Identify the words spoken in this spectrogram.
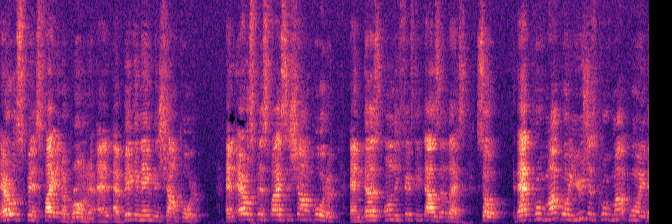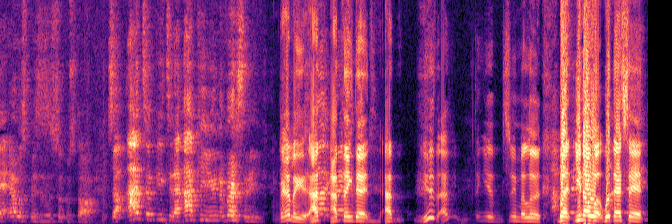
Errol Spence fighting a Broner, a, a bigger name than Shawn Porter. And Errol Spence fights a Shawn Porter and does only fifty thousand less. So that proved my point. You just proved my point that Errol Spence is a superstar. So I took you to the Aki University. Really, I I think that I you I think you seem a little, but you know what? With that said,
